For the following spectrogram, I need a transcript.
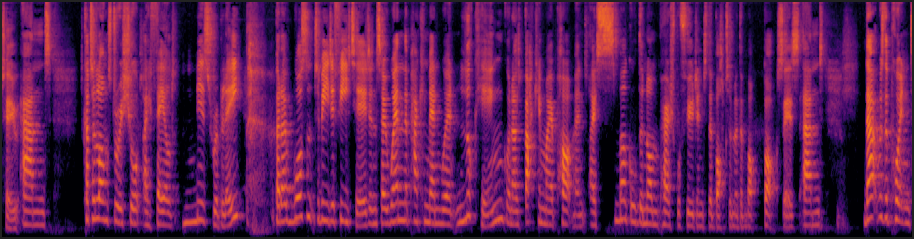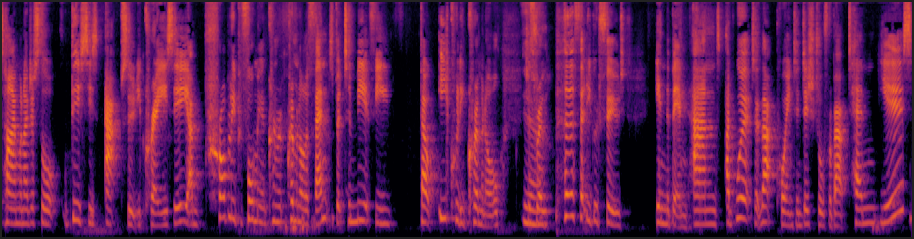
to. And Cut a long story short, I failed miserably, but I wasn't to be defeated. And so when the packing men weren't looking, when I was back in my apartment, I smuggled the non perishable food into the bottom of the bo- boxes. And that was the point in time when I just thought, this is absolutely crazy. I'm probably performing a cr- criminal offense, but to me, it fe- felt equally criminal to yeah. throw perfectly good food in the bin. And I'd worked at that point in digital for about 10 years.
